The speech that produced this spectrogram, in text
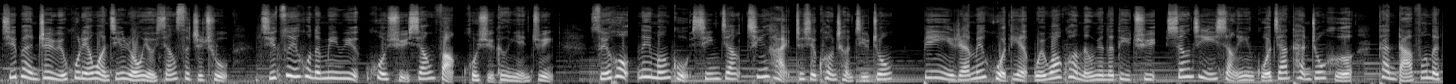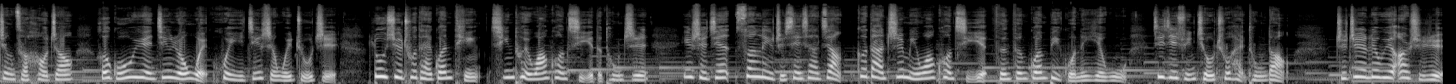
其本质与互联网金融有相似之处，其最后的命运或许相仿，或许更严峻。随后，内蒙古、新疆、青海这些矿场集中。并以燃煤火电为挖矿能源的地区，相继以响应国家碳中和、碳达峰的政策号召和国务院金融委会议精神为主旨，陆续出台关停、清退挖矿企业的通知。一时间，算力直线下降，各大知名挖矿企业纷纷关闭国内业务，积极寻求出海通道。直至六月二十日，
